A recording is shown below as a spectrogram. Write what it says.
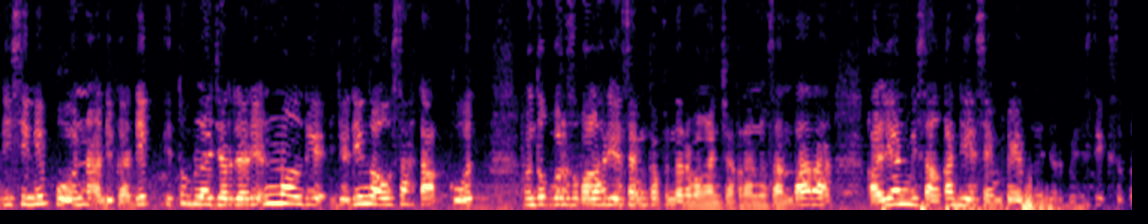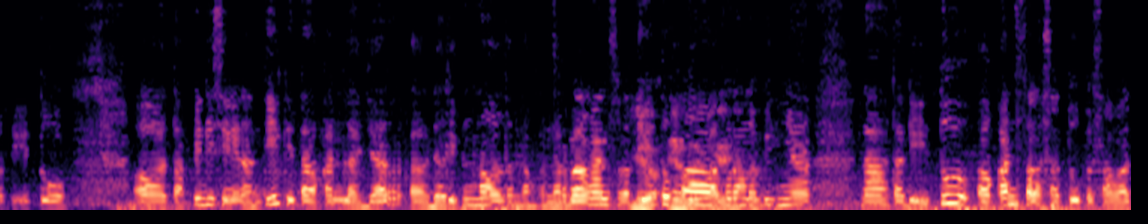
di sini pun adik-adik itu belajar dari nol deh. Jadi nggak usah takut untuk bersekolah di SMK Penerbangan Cakra Nusantara. Kalian misalkan di SMP belajar basic seperti itu, Eh, tapi di sini nanti kita akan belajar eh, dari nol tentang penerbangan seperti Iya, itu iya, Pak, iya. kurang lebihnya. Nah tadi itu eh, kan salah satu pesawat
